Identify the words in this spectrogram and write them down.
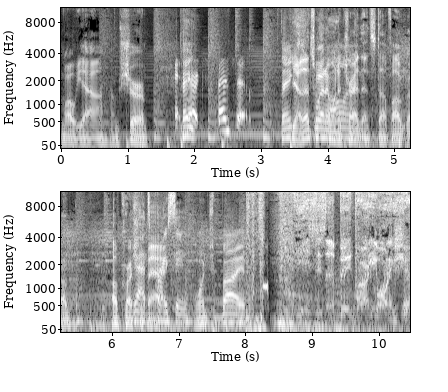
Oh yeah, I'm sure. And Hey. they're expensive. Thanks. yeah, that's why I don't want to try that stuff. I'll I'll, I'll crush Yeah, the it's bag. pricey. Why don't you buy it? This is the Big Party Morning Show.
